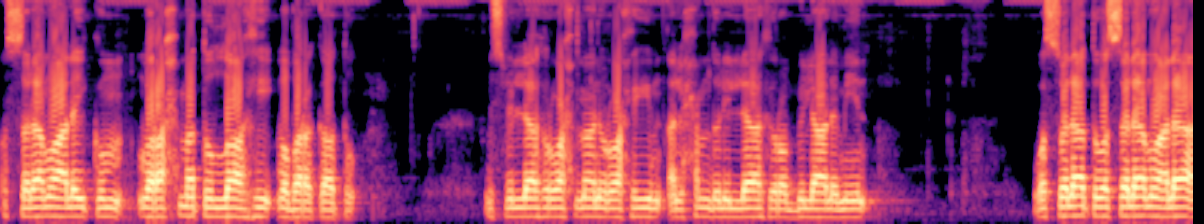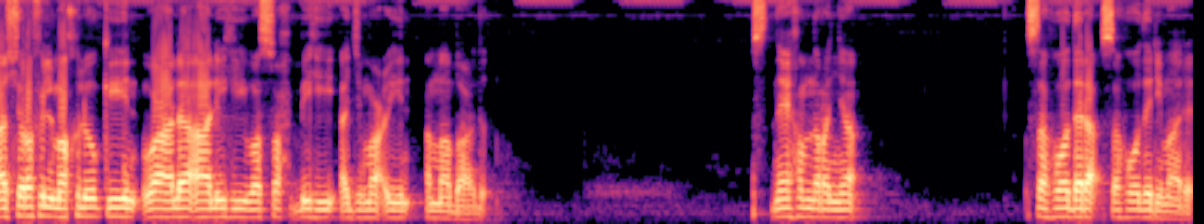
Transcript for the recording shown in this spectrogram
അസ്സലാമു അലൈക്കും വറഹമത്തല്ലാഹി വബർക്കാത്തു ബിസ്മില്ലാഹി റഹ്മാൻ റഹീം അൽഹംദുലില്ലാഹി റബ്ബിലാലമീൻ. വസ്സലാത്തു വസ്സലാമു അല അഷ്റഫിൽ മഖ്ലൂക്കീൻ വ അല ആലിഹി വസഹ്ബിഹി അജ്മഈൻ. അമ്മാബാദ് സ്നേഹം നിറഞ്ഞ സഹോദര സഹോദരിമാരെ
